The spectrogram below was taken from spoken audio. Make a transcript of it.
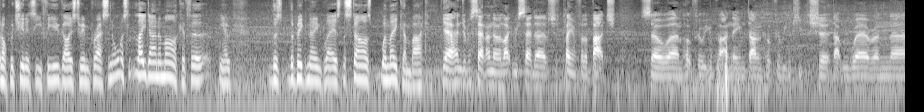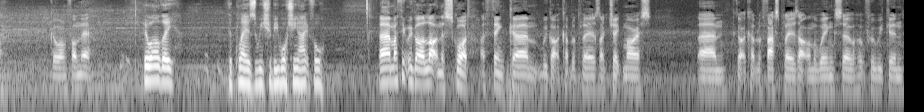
an opportunity for you guys to impress and almost lay down a marker for you know the, the big name players, the stars when they come back. Yeah, hundred percent. I know, like we said, uh, it's just playing for the badge. So um, hopefully we can put our name down and hopefully we can keep the shirt that we wear and uh, go on from there. Who are they? The players we should be watching out for. Um, I think we've got a lot in the squad. I think um, we've got a couple of players like Jake Morris. Um, we've got a couple of fast players out on the wing, so hopefully we can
